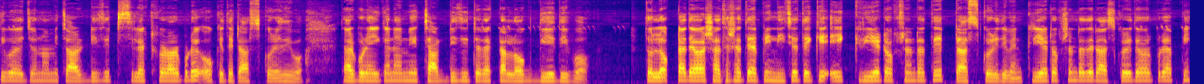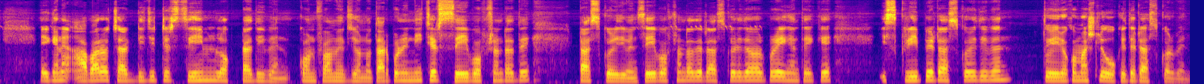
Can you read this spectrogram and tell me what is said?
দিব, এর জন্য আমি চার ডিজিট সিলেক্ট করার পরে ওকেতে টাচ করে দিব। তারপরে এখানে আমি চার ডিজিটের একটা লক দিয়ে দিব। তো লকটা দেওয়ার সাথে সাথে আপনি নিচে থেকে এই ক্রিয়েট অপশানটাতে টাচ করে দেবেন। ক্রিয়েট অপশানটাতে টাচ করে দেওয়ার পরে আপনি এখানে আবারও চার ডিজিটের সেম লকটা দিবেন কনফার্মের জন্য। তারপরে নিচের সেভ অপশানটাতে টাচ করে দিবেন। সেভ অপশানটাতে টাচ করে দেওয়ার পরে এখান থেকে স্ক্রিপে টাচ করে দিবেন। তো এরকম আসলে ওকেতে টাচ করবেন।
